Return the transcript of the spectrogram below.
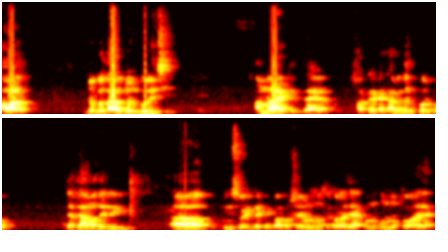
হওয়ার যোগ্যতা অর্জন করেছি। আমরা এক্ষেত্রে সরকারের কাছে আবেদন করব যাতে আমাদের এই মিউনিসিপ্যালিটিটাকে কর্পোরেশনের উন্নতি করা যায় উন্নত করা যায়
